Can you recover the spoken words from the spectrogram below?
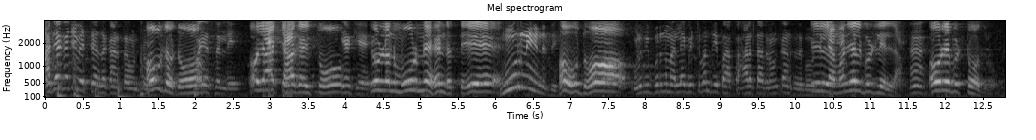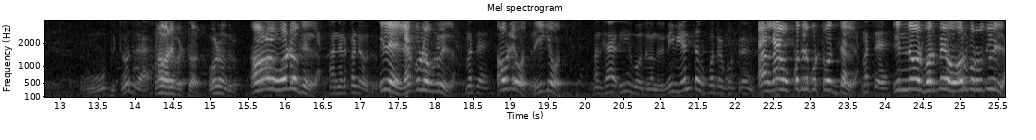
ಅದೇ ಗಜ ವ್ಯತ್ಯಾಸ ಕಾಣ್ತಾ ಉಂಟು. ಹೌದದು. ವಯಸ್ಸಲ್ಲಿ. ಓ, ಯಾಕೆ ಹಾಗಾಯ್ತು? ಯಾಕೆ? ಇವಳು ನನ್ನ ಮೂರನೇ ಹೆಂಡತಿ. ಮೂರನೇ ಹೆಂಡತಿ? ಹೌದು. ಉಳಿದಿಬ್ಬರನ್ನ ಮಲ್ಲೆ ಬಿಟ್ಟು ಬಂದ್ರಿ ಪಾಪ. ಹಾಳತಾದ್ರು ಅಂತ ಕಾಣ್ತದೆ. ಇಲ್ಲ ಮನೇಲಿ ಬಿಡ್ಲಿಲ್ಲ. ಹಾ. ಅವರೇ ಬಿಟ್ಟು ಹೋದ್ರು. ಬಿಟ್ಟು ಹೋದ್ರ? ಅವರೇ ಬಿಟ್ಟು ಹೋದ್ರು. ಓಡೋದ್ರು? ಹಾ ಓಡೋಗ್ಲಿಲ್ಲ. ಹಾ ನಡ್ಕೊಂಡೇ ಹೋದ್ರು. ಇಲ್ಲ ಇಲ್ಲ ಕರ್ಕೊಂಡು ಹೋಗ್ಲೂ ಇಲ್ಲ. ಮತ್ತೆ? ಅವರೇ ಹೋದ್ರು ಹೀಗೆ ಹೋದ್ರು. ಅಂದ್ರೆ ಹ್ಯಾ ಹೀಗೆ ಹೋದ್ರು ಅಂದ್ರೆ ನೀವು ಎಂತ ಉಪದ್ರ ಕೊಟ್ರೆ? ಅಲ್ಲ ಉಪದ್ರ ಕೊಟ್ಟು ಹೋದ್ದಲ್ಲ. ಮತ್ತೆ? ಇನ್ನವ್ರು ಬರ್ಬೇಕು ಅವ್ರು ಬರುವುದೂ ಇಲ್ಲ.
